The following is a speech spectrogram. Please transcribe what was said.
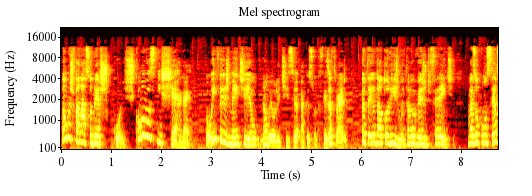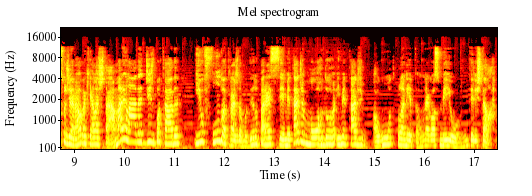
Vamos falar sobre as cores. Como você enxerga ela? Bom, infelizmente eu, não eu, Letícia, a pessoa que fez a thread, eu tenho daltonismo, então eu vejo diferente. Mas o consenso geral é que ela está amarelada, desbotada e o fundo atrás da modelo parece ser metade Mordor e metade algum outro planeta, um negócio meio interestelar.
